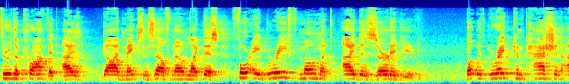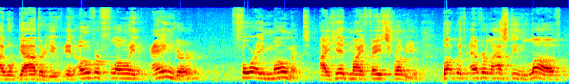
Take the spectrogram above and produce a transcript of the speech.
through the prophet, God makes himself known like this For a brief moment I deserted you, but with great compassion I will gather you. In overflowing anger, for a moment I hid my face from you but with everlasting love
